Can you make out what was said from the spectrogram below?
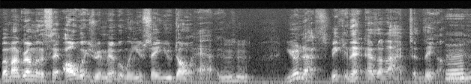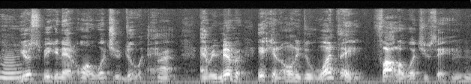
But my grandmother said, always remember when you say you don't have it, you're not speaking that as a lie to them. Mm-hmm. You're speaking that on what you do have. Right. And remember, it can only do one thing follow what you said. Mm-hmm.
